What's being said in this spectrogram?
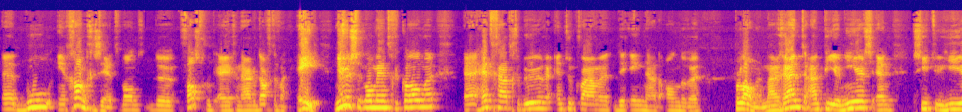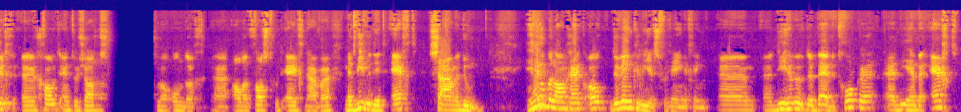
het boel in gang gezet. Want de vastgoedeigenaren dachten van, hé, hey, nu is het moment gekomen, het gaat gebeuren. En toen kwamen de een na de andere plannen. Maar ruimte aan pioniers en ziet u hier uh, groot enthousiasme onder uh, alle vastgoedeigenaren met wie we dit echt samen doen. Heel belangrijk ook de winkeliersvereniging. Uh, die hebben we erbij betrokken. en die hebben echt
